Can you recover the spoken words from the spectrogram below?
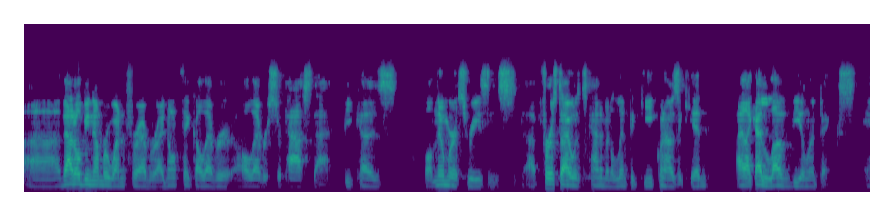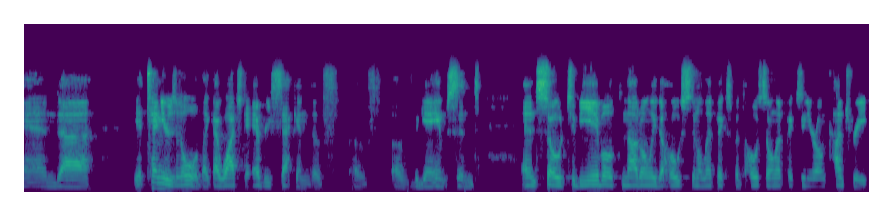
uh, that'll be number one forever. I don't think I'll ever I'll ever surpass that because well, numerous reasons. Uh, first, I was kind of an Olympic geek when I was a kid. I like I love the Olympics, and uh, yeah, 10 years old. Like I watched every second of of of the games and and so to be able to not only to host an Olympics, but to host an Olympics in your own country.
